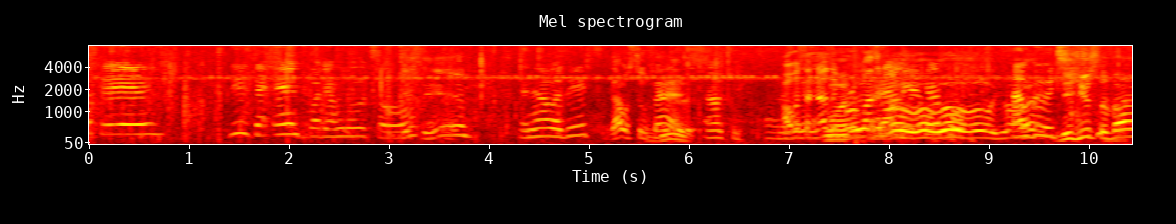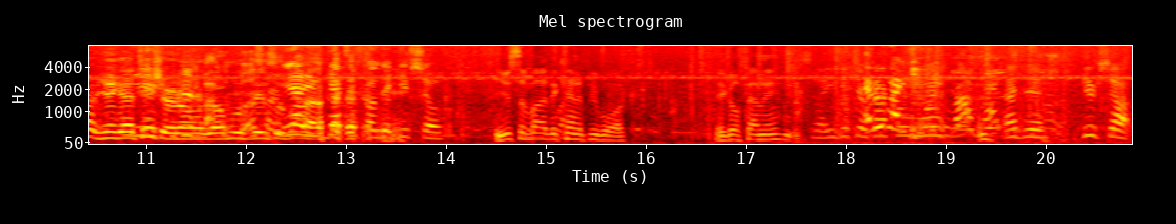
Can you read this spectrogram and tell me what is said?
okay. This is the end for the whole tour. And how was it? That was too fast. Okay. Oh, it's another group out there. Whoa, whoa, whoa, whoa. You all I'm right? good. Did you survive? You ain't got a t-shirt on. You almost didn't survive. Yeah, you get it from the gift shop. You survived the canopy walk. There you go, family. So you get your Everybody back can one take the rock, right? at the gift shop.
